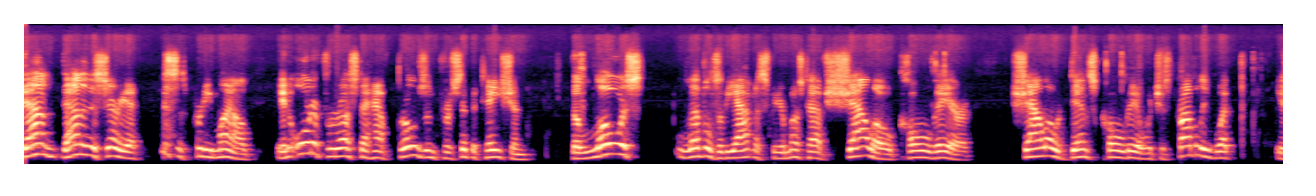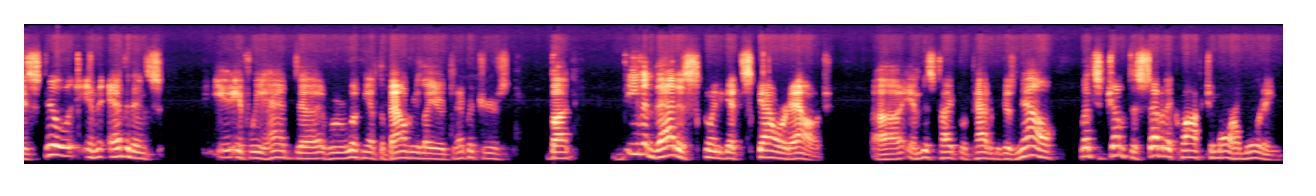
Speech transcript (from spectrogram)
down down in this area. This is pretty mild. In order for us to have frozen precipitation, the lowest levels of the atmosphere must have shallow cold air, shallow dense cold air, which is probably what is still in evidence if we had uh, if we were looking at the boundary layer temperatures. But even that is going to get scoured out uh, in this type of pattern because now let's jump to seven o'clock tomorrow morning.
